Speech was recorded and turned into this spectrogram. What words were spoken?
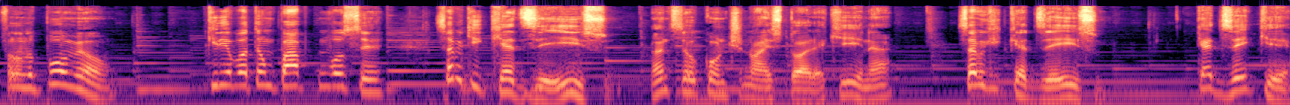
falando: pô, meu, queria bater um papo com você. Sabe o que quer dizer isso? Antes de eu continuar a história aqui, né? Sabe o que quer dizer isso? Quer dizer que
